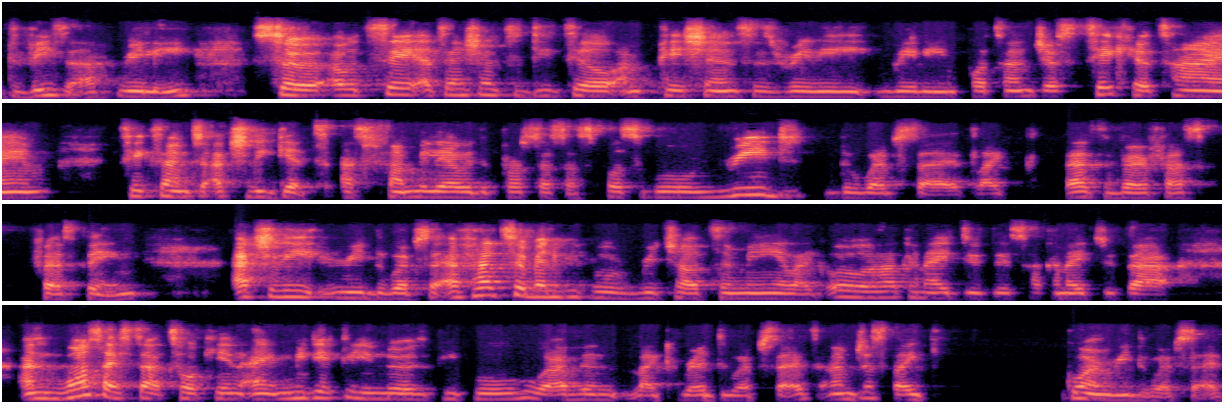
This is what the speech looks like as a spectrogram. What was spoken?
the visa really so i would say attention to detail and patience is really really important just take your time take time to actually get as familiar with the process as possible read the website like that's the very first first thing actually read the website i've had so many people reach out to me like oh how can i do this how can i do that and once i start talking i immediately know the people who haven't like read the website and i'm just like go and read the website.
